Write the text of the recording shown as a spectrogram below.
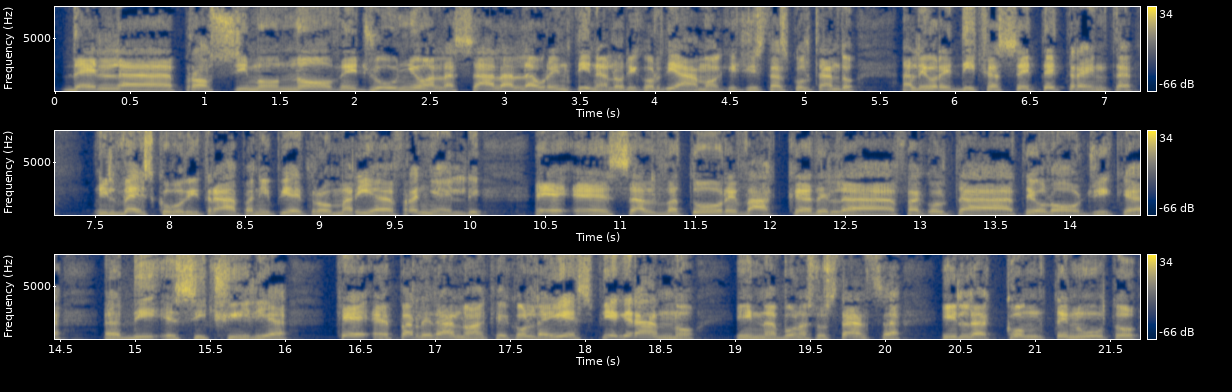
del prossimo 9 giugno alla Sala Laurentina, lo ricordiamo a chi ci sta ascoltando alle ore 17.30, il vescovo di Trapani Pietro Maria Fragnelli e eh, Salvatore Vacca della Facoltà Teologica eh, di Sicilia che eh, parleranno anche con lei e spiegheranno in buona sostanza il contenuto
